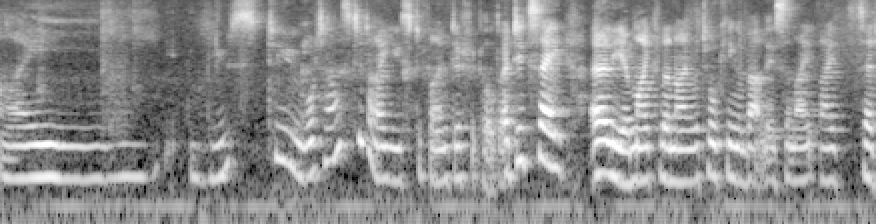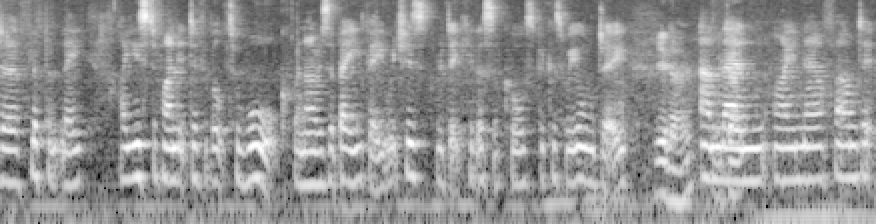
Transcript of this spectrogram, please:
I used to. What else did I used to find difficult? I did say earlier, Michael and I were talking about this, and I, I said uh, flippantly, I used to find it difficult to walk when I was a baby, which is ridiculous, of course, because we all do. You know. And don't- then I now found it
